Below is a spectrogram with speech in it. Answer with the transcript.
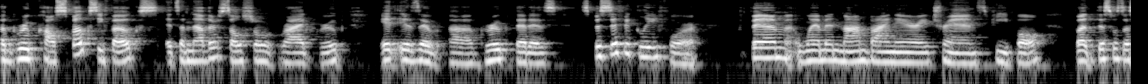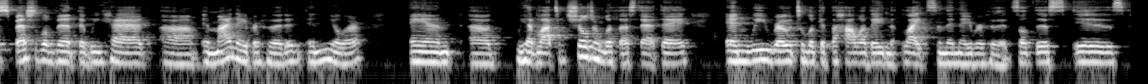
a group called Spokesy Folks. It's another social ride group. It is a, a group that is specifically for femme, women, non binary, trans people. But this was a special event that we had um, in my neighborhood in, in Mueller. And uh, we had lots of children with us that day. and we rode to look at the holiday lights in the neighborhood. So this is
